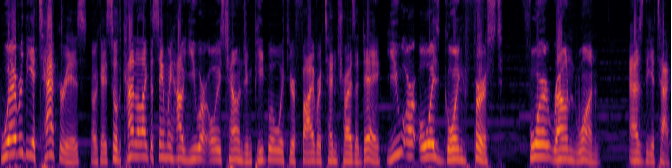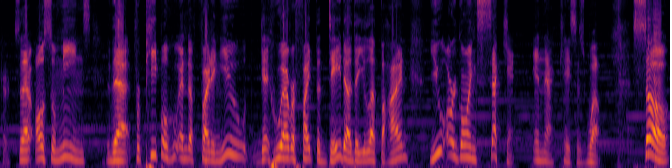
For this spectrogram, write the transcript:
whoever the attacker is, okay, so kind of like the same way how you are always challenging people with your 5 or 10 tries a day, you are always going first for round 1 as the attacker. So that also means that for people who end up fighting you, get whoever fight the data that you left behind, you are going second in that case as well. So,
